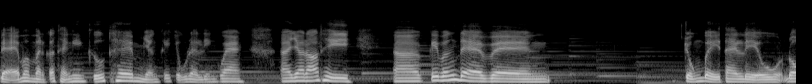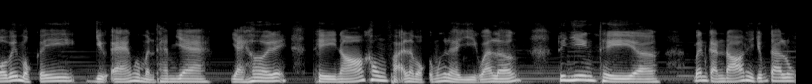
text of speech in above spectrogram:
để mà mình có thể nghiên cứu thêm những cái chủ đề liên quan. À, do đó thì à, cái vấn đề về chuẩn bị tài liệu đối với một cái dự án mà mình tham gia dài hơi đấy thì nó không phải là một cái vấn đề gì quá lớn. Tuy nhiên thì uh, bên cạnh đó thì chúng ta luôn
